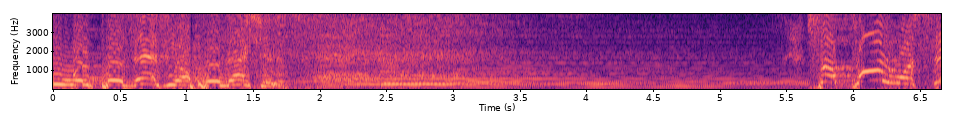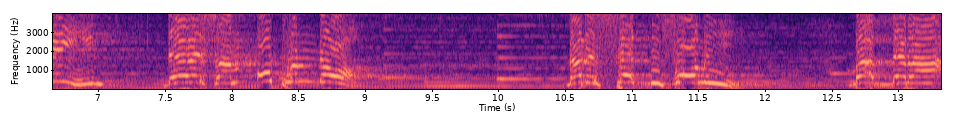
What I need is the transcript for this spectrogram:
you will possess your possessions. So Paul was saying, there is an open door that is set before me, but there are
